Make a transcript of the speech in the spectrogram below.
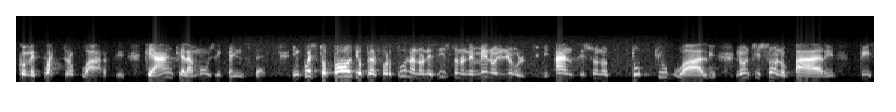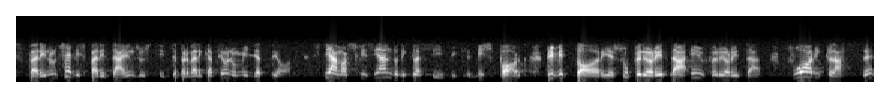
come quattro quarti, che ha anche la musica in sé. In questo podio per fortuna non esistono nemmeno gli ultimi, anzi sono tutti uguali, non ci sono pari, dispari, non c'è disparità, ingiustizia, prevaricazione, umiliazione stiamo asfisiando di classifiche, di sport, di vittorie, superiorità, inferiorità, fuori classe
